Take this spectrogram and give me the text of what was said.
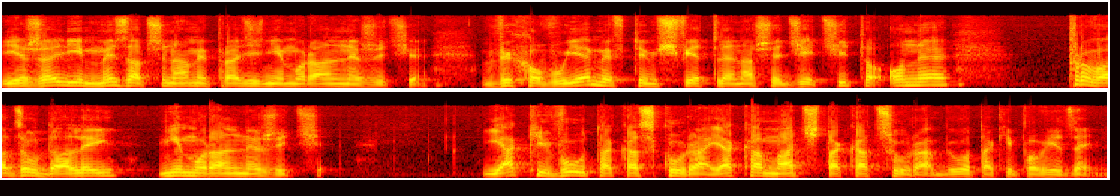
Jeżeli my zaczynamy prowadzić niemoralne życie, wychowujemy w tym świetle nasze dzieci, to one prowadzą dalej niemoralne życie. Jaki wół, taka skóra, jaka mać, taka córa, było takie powiedzenie.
